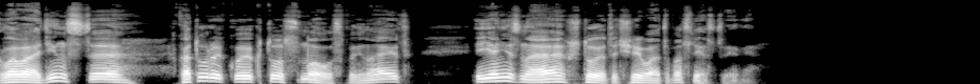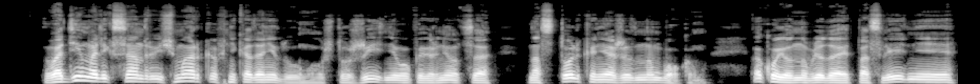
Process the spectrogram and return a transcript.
Глава одиннадцатая, в которой кое-кто снова вспоминает, и я не знаю, что это чревато последствиями. Вадим Александрович Марков никогда не думал, что жизнь его повернется настолько неожиданным боком, какой он наблюдает последние,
